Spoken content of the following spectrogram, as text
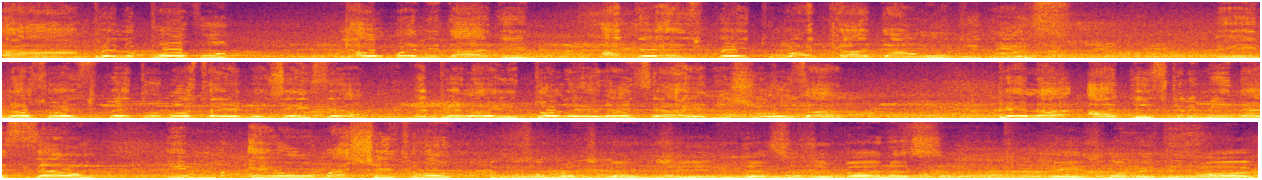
ah, pelo povo da humanidade a ter respeito a cada um de nós. E nosso respeito, nossa emergência é pela intolerância religiosa, pela a discriminação e, e o machismo. Sou praticante de danças urbanas desde 99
